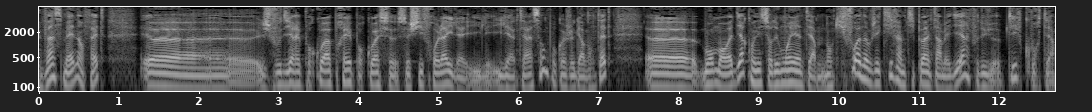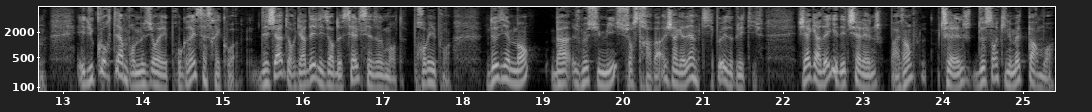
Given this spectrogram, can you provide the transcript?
20 semaines en fait. Euh, je vous dirai pourquoi après, pourquoi ce, chiffre-là il, est intéressant, pourquoi je le garde en tête. Euh, bon, on va dire qu'on est sur du moyen terme. Donc il faut un objectif un petit peu intermédiaire, il faut du objectif court terme. Et du court terme pour mesurer les progrès, ça serait quoi? Déjà de regarder les heures de sel si elles augmentent. Premier point. Deuxièmement, ben je me suis mis sur Strava, j'ai regardé un petit peu les objectifs. J'ai regardé, il y a des challenges. Par exemple, challenge 200 km par mois.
